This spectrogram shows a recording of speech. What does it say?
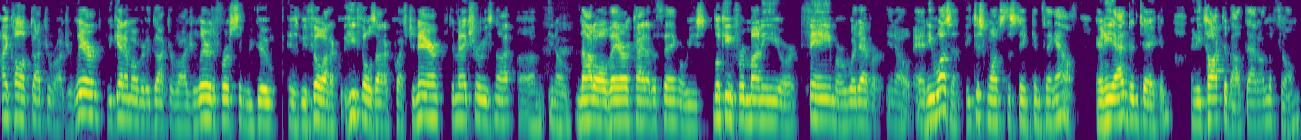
I call up Dr. Roger Leir. We get him over to Dr. Roger Leir. The first thing we do is we fill out a he fills out a questionnaire to make sure he's not um, you know not all there kind of a thing, or he's looking for money or fame or whatever you know. And he wasn't. He just wants the stinking thing out. And he had been taken, and he talked about that on the film.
